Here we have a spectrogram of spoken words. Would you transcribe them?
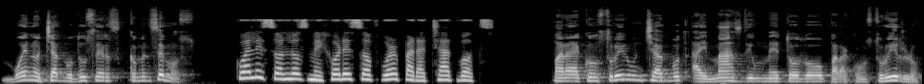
Bueno, chatbot users, comencemos. ¿Cuáles son los mejores software para chatbots? Para construir un chatbot hay más de un método para construirlo.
